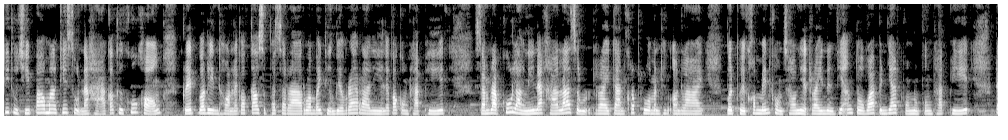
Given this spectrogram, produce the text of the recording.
ที่ถูกชี้เป้ามากที่สุดนะคะ ก็คือคู่ของเกรทวรินทร์และก็ก้าวสุภัสรารวมไปถึงเบลล่ารานีและก็กองทัพพีทสำหรับคู่หลังนี้นะคะ ล่าสุดรายการครอบครัวบันเทิงออนไลน์ เปิดเผยคอมเมนต์ของชาวเน็ตรายหนึ่งที่อ้างตัวว่าเป็นญาติของหนุ่มกงทัศน์พีทได้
